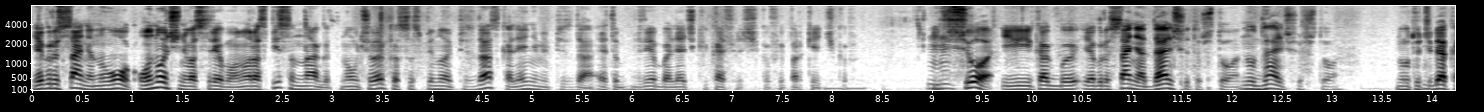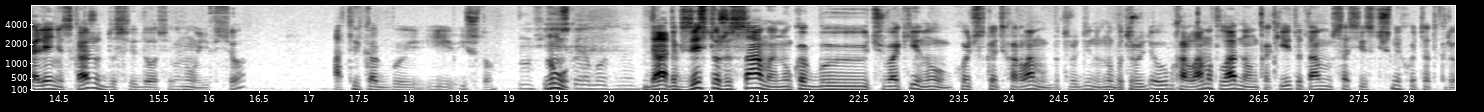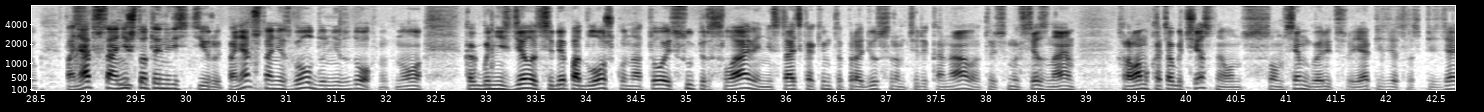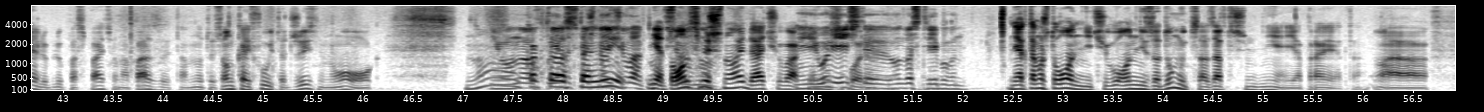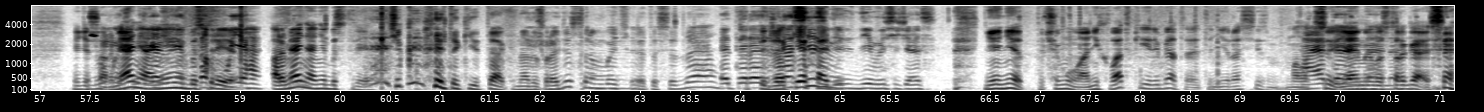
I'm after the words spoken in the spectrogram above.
Я говорю, Саня, ну ок, он очень востребован, он расписан на год, но у человека со спиной пизда, с коленями пизда. Это две болячки кафельщиков и паркетчиков. И Мгм. все. И как бы я говорю, Саня, а дальше-то что? Ну дальше что? Ну вот у тебя колени скажут до свидос, ну и все. А ты как бы и, и что? Ну, Ну, физическая работа, да. Да, так здесь то же самое. Ну, как бы, чуваки, ну, хочешь сказать, Харламов, Батрудинов. Ну, Батруди- Харламов, ладно, он какие-то там сосисочные хоть открыл. Понятно, что они что-то инвестируют. Понятно, что они с голоду не сдохнут. Но как бы не сделать себе подложку на той суперславе, не стать каким-то продюсером телеканала. То есть мы все знаем, Харламов хотя бы честный, он, он всем говорит, что я пиздец распиздяю, люблю поспать, он опаздывает там. Ну, то есть он кайфует от жизни, ну ок. Ну, И он как-то остальные... чувак, Нет, он равно. смешной, да, чувак, И я его не есть, спорю. э, он востребован. Я к тому, что он ничего, он не задумывается о завтрашнем дне, я про это. А, видишь, Думаешь, армяне, они быстрее. дохуя. Армяне, они быстрее. Чик, такие, так, надо продюсером быть, это сюда. Это В пиджаке расизм, ходить. Дима, сейчас. Не, нет, почему? Они хваткие ребята, это не расизм. Молодцы, А это- я ими да, да. восторгаюсь.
